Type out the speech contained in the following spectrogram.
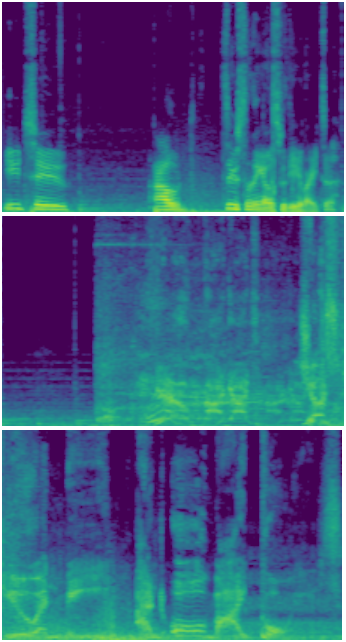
You two, I'll do something else with you later. You maggot! Just you and me and all my boys.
